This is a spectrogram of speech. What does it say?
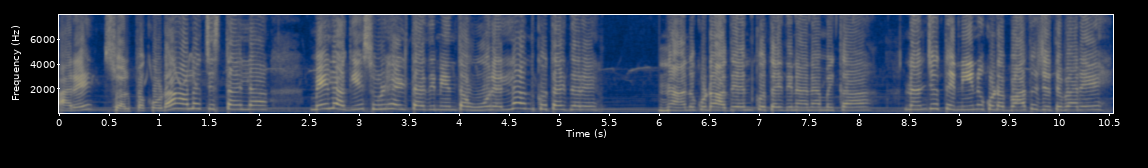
ಅರೆ, ಸ್ವಲ್ಪ ಕೂಡ ಆಲೋಚಿಸ್ತಾ ಇಲ್ಲ. ಮೇಲಾಗಿ ಸುಳ್ಳು ಹೇಳ್ತಾ ಇದ್ದೀನಿ ಅಂತ ಊರೆಲ್ಲ ಅಂದ್ಕೋತಾ ಇದ್ದಾರೆ. ನಾನು ಕೂಡ ಅದೇ ಅಂದ್ಕೋತಾ ಇದ್ದೀನಿ ಅನಾಮಿಕಾ. ನನ್ನ ಜೊತೆ ನೀನು ಕೂಡ ಬಾತು ಜೊತೆ ಬಾರೆ.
